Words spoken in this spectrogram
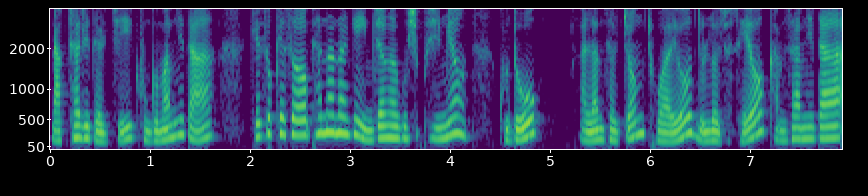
낙찰이 될지 궁금합니다. 계속해서 편안하게 임장하고 싶으시면 구독, 알람 설정, 좋아요 눌러주세요. 감사합니다.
